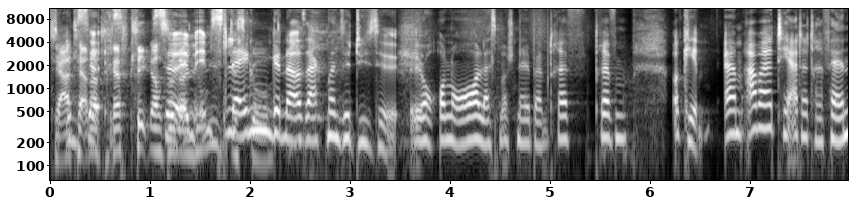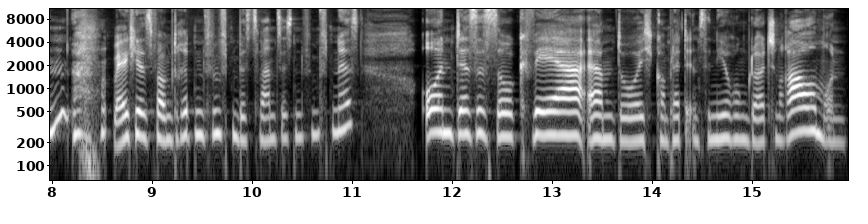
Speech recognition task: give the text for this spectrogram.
so im- Theatertreff klingt nach so, so im, im. Slang, genau, sagt man so diese, ja, no, lass mal schnell beim Treff, Treffen. Okay, ähm, aber Theatertreffen, welches vom 3.5. bis 20.5. ist. Und das ist so quer ähm, durch komplette Inszenierung im deutschen Raum und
